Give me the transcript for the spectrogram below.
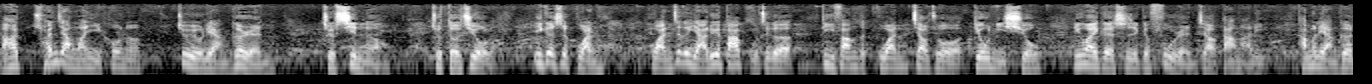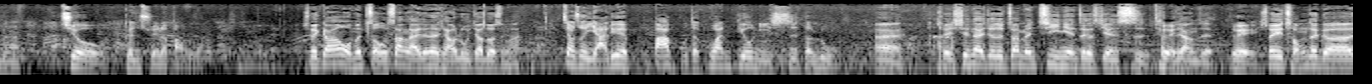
然后传讲完以后呢，就有两个人就信了、哦，就得救了。一个是管管这个雅略巴谷这个地方的官，叫做丢尼修；另外一个是一个妇人叫达玛利。他们两个呢，就跟随了保罗，所以刚刚我们走上来的那条路叫做什么？叫做雅略巴谷的官丢尼斯的路。哎，所以现在就是专门纪念这个件事，对这样子。对所以从这个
